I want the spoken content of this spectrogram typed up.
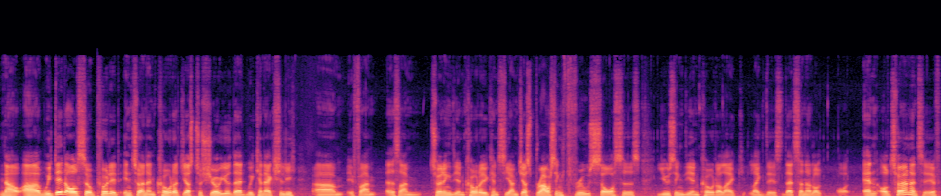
Now uh, we did also put it into an encoder just to show you that we can actually, um, if I'm as I'm turning the encoder, you can see I'm just browsing through sources using the encoder like like this. That's an al an alternative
